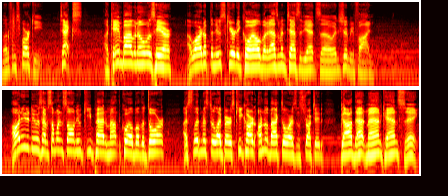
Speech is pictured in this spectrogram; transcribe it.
Letter from Sparky. Tex, I came by when no one was here. I wired up the new security coil, but it hasn't been tested yet, so it should be fine. All I need to do is have someone install a new keypad and mount the coil above the door. I slid Mr. Lightbearer's keycard under the back door as instructed. God, that man can sing.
